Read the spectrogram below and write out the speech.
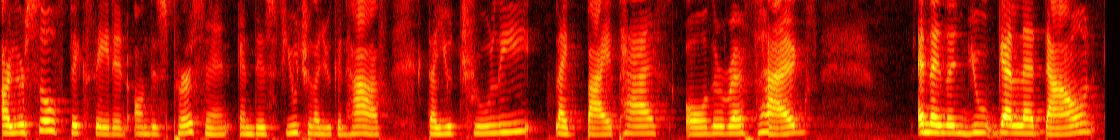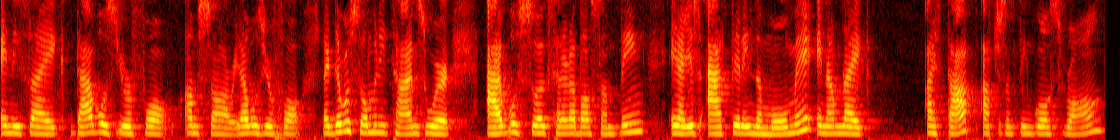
are you're so fixated on this person and this future that you can have that you truly like bypass all the red flags and then then you get let down and it's like that was your fault. I'm sorry that was your fault. Like there were so many times where i was so excited about something and i just acted in the moment and i'm like i stop after something goes wrong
